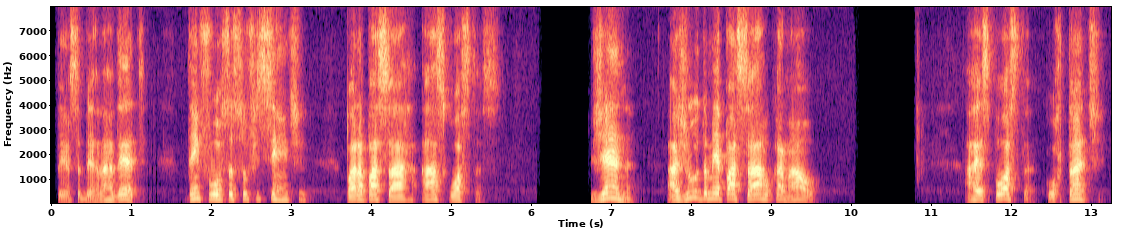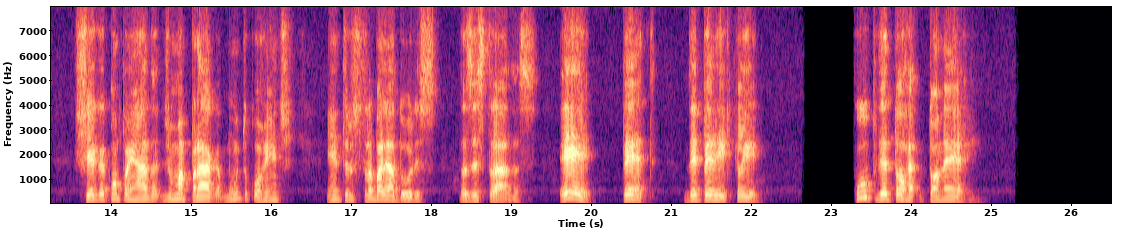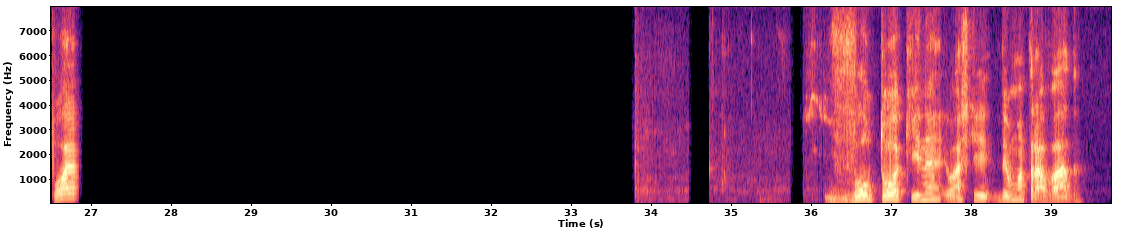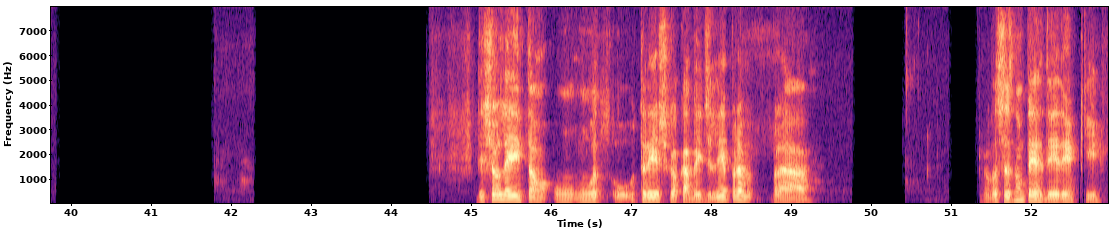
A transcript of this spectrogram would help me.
pensa Bernadette, tem força suficiente para passar às costas. Jeanne, ajuda-me a passar o canal. A resposta, cortante, chega acompanhada de uma praga muito corrente entre os trabalhadores das estradas. E, Pet, de Periclé, coupe de tonnerre. Pode voltou aqui, né? Eu acho que deu uma travada. Deixa eu ler então um, um outro, o trecho que eu acabei de ler para vocês não perderem aqui.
